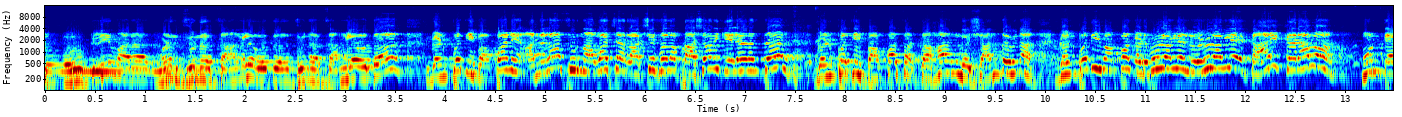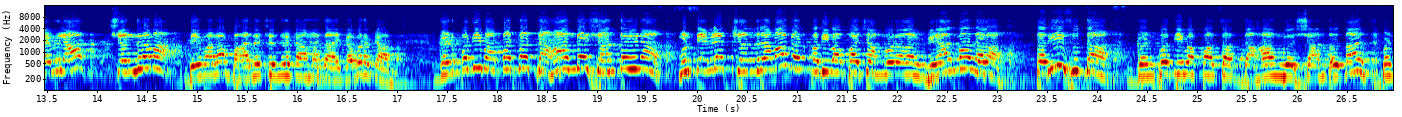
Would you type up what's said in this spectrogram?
हुकली महाराज. म्हणून जुनं चांगलं होतं जुनं चांगलं होतं. गणपती बापाने अनलासूर नावाच्या राक्षसाला प्राशान केल्यानंतर गणपती बापाचा दहांग शांत होईना. गणपती बाप्पा गडबडू लागले लोळू लागले. काय करावं? म्हणून त्यावेळेला चंद्रमा देवाला भालचंद्र का म्हणता ऐका बरं का. गणपती बापाचा दहा अंग शांत होईना. म्हणून त्यावेळेला चंद्रमा गणपती बाप्पाच्या अंगोराला विराजमान झाला. तरी सुद्धा गणपती बाप्पाचा दहांग शांत होत नाही. पण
